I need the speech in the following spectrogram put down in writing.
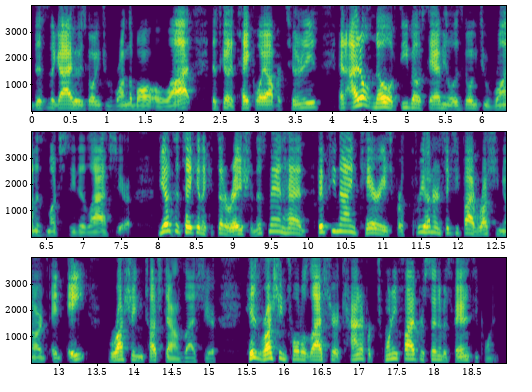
This is a guy who's going to run the ball a lot. It's going to take away opportunities. And I don't know if Deebo Samuel is going to run as much as he did last year. You have to take into consideration this man had 59 carries for 365 rushing yards and eight rushing touchdowns last year. His rushing totals last year accounted for 25% of his fantasy points.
